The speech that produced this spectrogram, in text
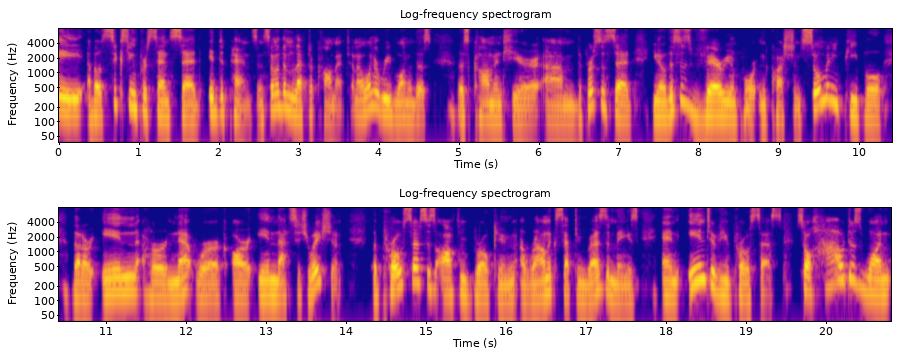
a about 16% said it depends and some of them left a comment and i want to read one of those this comment here. Um, the person said you know this is very important question. So many people that are in her network are in that situation. The process is often broken around accepting resumes and interview process. So how does one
